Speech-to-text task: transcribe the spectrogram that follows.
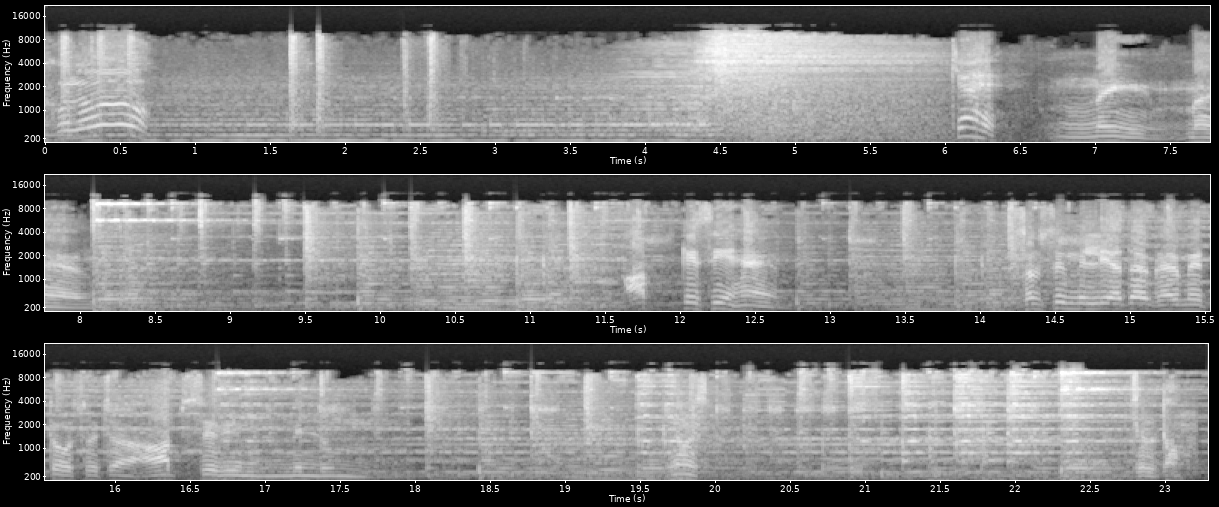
दरवाज़ा खोलो क्या है? नहीं मैं आप कैसी हैं? सबसे मिल लिया था घर में तो सोचा आपसे भी मिल लूँ। नमस्ते। चलता हूँ।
